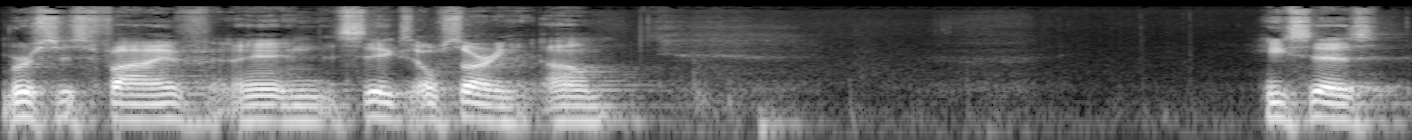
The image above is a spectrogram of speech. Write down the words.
verses 5 and 6. Oh, sorry. Um, he says,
